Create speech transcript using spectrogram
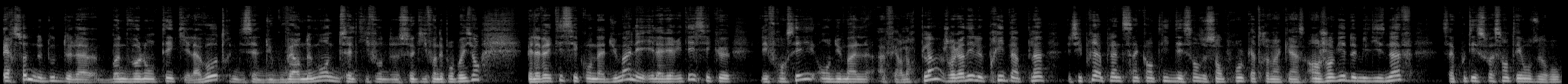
personne ne doute de la bonne volonté qui est la vôtre, ni celle du gouvernement, ni celle qui font, de ceux qui font des propositions. Mais la vérité, c'est qu'on a du mal. Et, la vérité, c'est que les Français ont du mal à faire leur plein. Je regardais le prix d'un plein. J'ai pris un plein de 50 litres d'essence de Sampron 95. En janvier 2019, ça coûtait 71 euros.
